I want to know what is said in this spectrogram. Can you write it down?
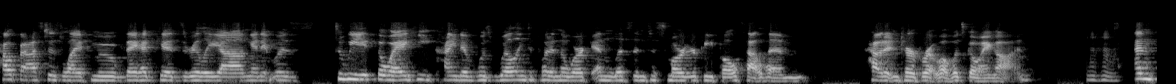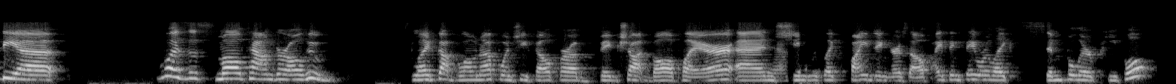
how fast his life moved. They had kids really young, and it was sweet the way he kind of was willing to put in the work and listen to smarter people tell him how to interpret what was going on. Mhm. And Thea was a small town girl who life got blown up when she fell for a big shot ball player and Yeah. she was like finding herself. I think they were like simpler people.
